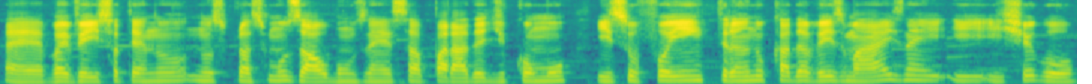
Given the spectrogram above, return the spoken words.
é, vai ver isso até no, nos próximos álbuns, né? Essa parada de como isso foi entrando cada vez mais, né? E, e chegou.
